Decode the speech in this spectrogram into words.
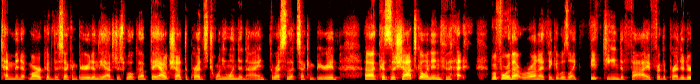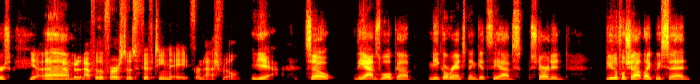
10 minute mark of the second period, and the Avs just woke up. They outshot the Preds 21 to nine the rest of that second period. Uh, because the shots going into that before that run, I think it was like 15 to five for the Predators. Yeah, Um, after after the first, it was fifteen to eight for Nashville. Yeah. So the Avs woke up. Mikko Rantanen gets the Avs started. Beautiful shot, like we said.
